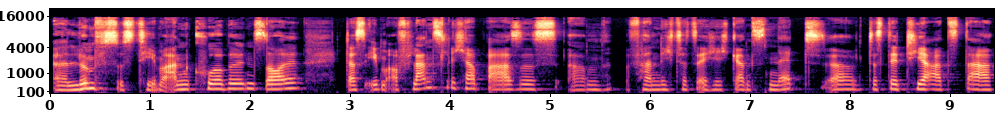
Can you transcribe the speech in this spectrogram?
äh, Lymphsystem ankurbeln soll. Das eben auf pflanzlicher Basis ähm, fand ich tatsächlich ganz nett, äh, dass der Tierarzt da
